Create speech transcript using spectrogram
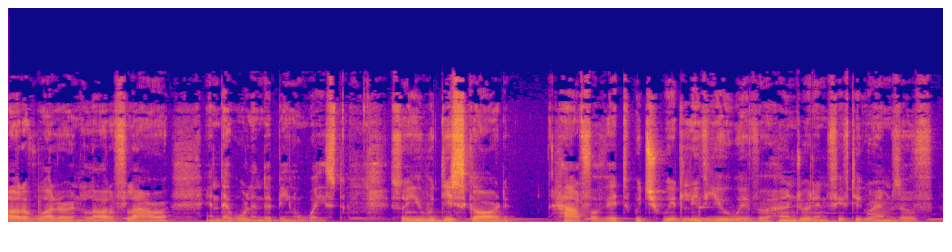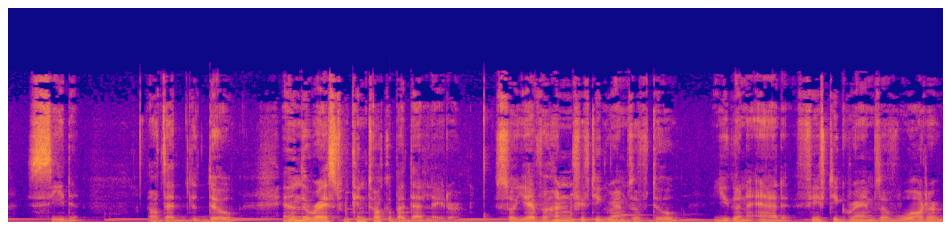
lot of water and a lot of flour, and that will end up being a waste. So you would discard half of it, which would leave you with 150 grams of seed, of that dough. And then the rest, we can talk about that later. So you have 150 grams of dough. You're going to add 50 grams of water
